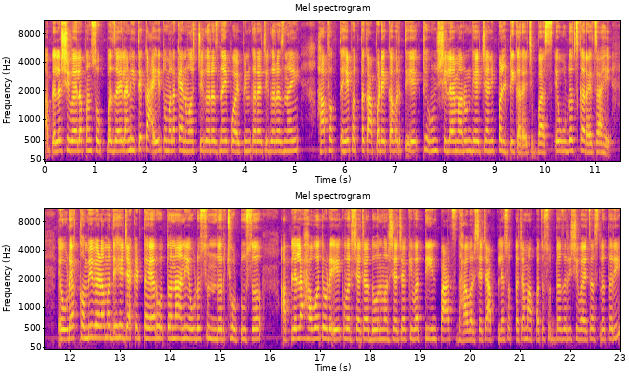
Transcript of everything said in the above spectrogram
आपल्याला शिवायला पण सोपं जाईल आणि इथे काही तुम्हाला कॅनव्हासची गरज नाही पॉयपिन करायची गरज नाही. हा फक्त हे फक्त कापड एकावरती एक ठेवून शिलाई मारून घ्यायची आणि पलटी करायची. बस एवढंच करायचं आहे. एवढ्या कमी वेळामध्ये हे जॅकेट तयार होतं ना आणि एवढं सुंदर छोटूसं आपल्याला हवं तेवढं एक वर्षाच्या दोन वर्षाच्या किंवा तीन पाच दहा वर्षाच्या आपल्या स्वतःच्या मापाचं सुद्धा जरी शिवायचं असलं तरी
